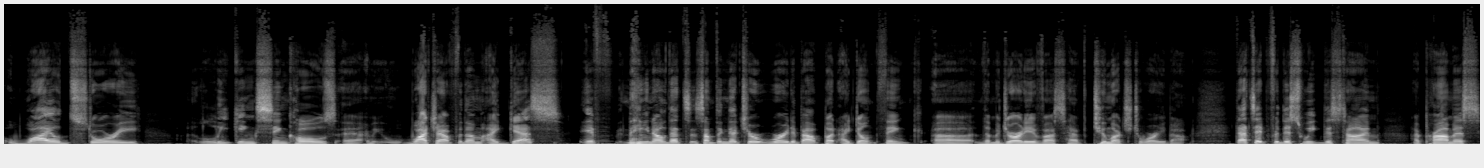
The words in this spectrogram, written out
Wild story, leaking sinkholes. Uh, I mean, watch out for them, I guess, if you know that's something that you're worried about, but I don't think uh, the majority of us have too much to worry about. That's it for this week, this time, I promise.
